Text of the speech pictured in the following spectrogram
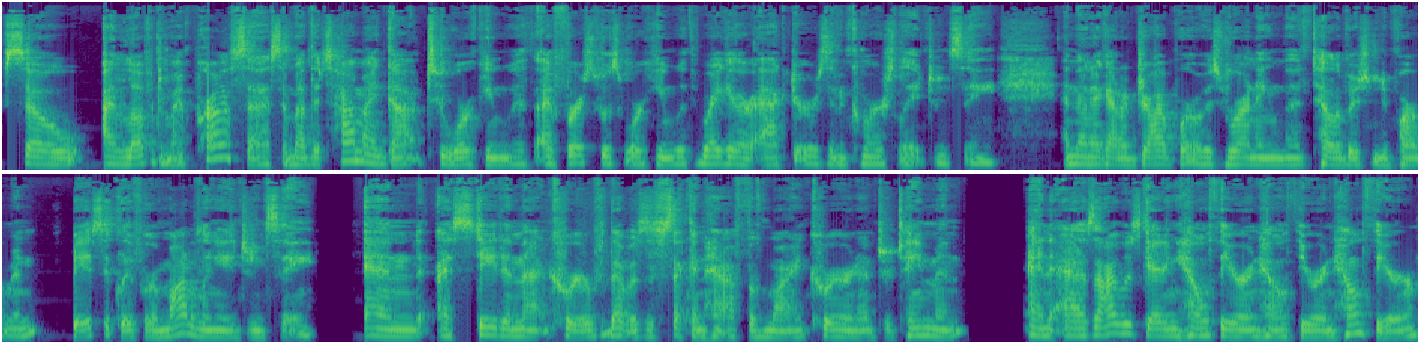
So I loved my process. And by the time I got to working with, I first was working with regular actors in a commercial agency. And then I got a job where I was running the television department, basically for a modeling agency. And I stayed in that career. That was the second half of my career in entertainment. And as I was getting healthier and healthier and healthier,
